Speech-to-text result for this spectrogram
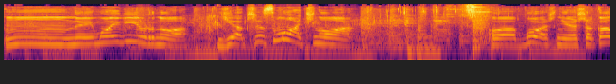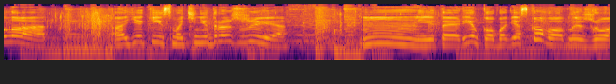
Ммм, неймовірно. Як же смачно. Обожнюю шоколад. А які смачні дрожжі. Ммм, і тарілку обов'язково оближу.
